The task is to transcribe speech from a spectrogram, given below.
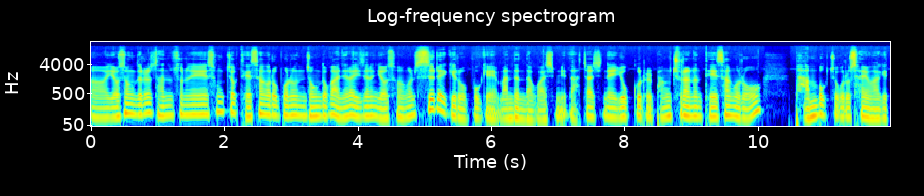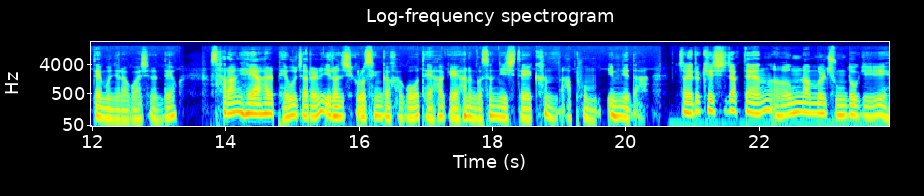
어, 여성들을 단순히 성적 대상으로 보는 정도가 아니라 이제는 여성을 쓰레기로 보게 만든다고 하십니다. 자신의 욕구를 방출하는 대상으로 반복적으로 사용하기 때문이라고 하시는데요. 사랑해야 할 배우자를 이런 식으로 생각하고 대하게 하는 것은 이 시대의 큰 아픔입니다. 자, 이렇게 시작된 어, 음란물 중독이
